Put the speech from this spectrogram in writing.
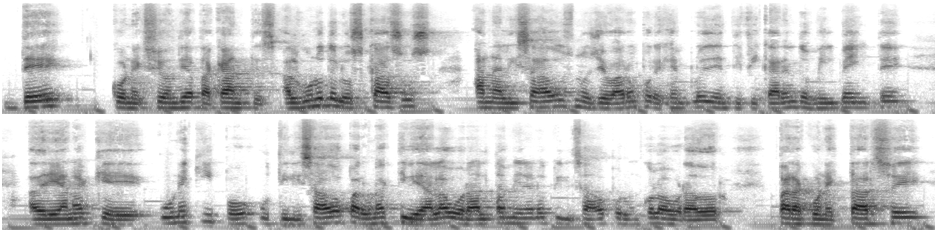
de conexión de atacantes. Algunos de los casos analizados nos llevaron, por ejemplo, a identificar en 2020, Adriana, que un equipo utilizado para una actividad laboral también era utilizado por un colaborador para conectarse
